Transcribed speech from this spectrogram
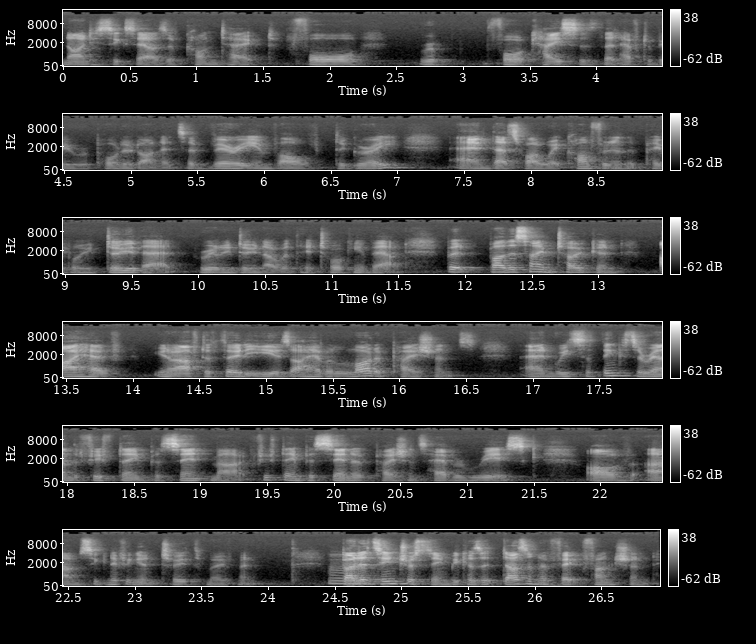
96 hours of contact, four re- four cases that have to be reported on. It's a very involved degree, and that's why we're confident that people who do that really do know what they're talking about. But by the same token, I have, you know, after 30 years, I have a lot of patients, and we think it's around the 15% mark. 15% of patients have a risk of um, significant tooth movement. But it's interesting because it doesn't affect function.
